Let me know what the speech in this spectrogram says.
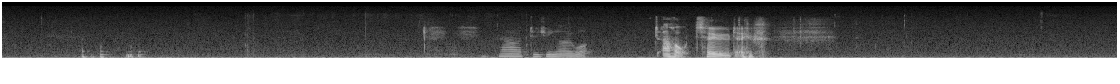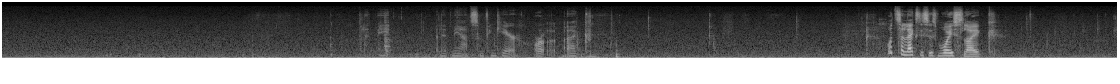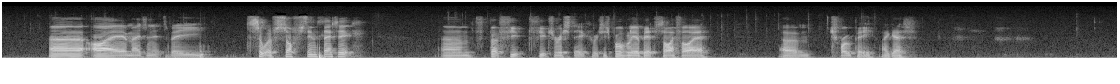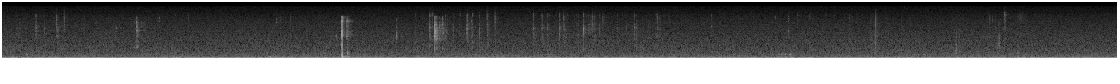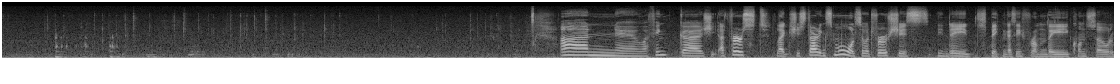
How did you know what? Oh, to do. Let me let me add something here, or like. What's Alexis's voice like? Uh, I imagine it to be sort of soft synthetic, um, but fu- futuristic, which is probably a bit sci-fi, um, tropey, I guess. Uh, no, I think uh, she at first, like she's starting small, so at first she's indeed speaking as if from the console.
